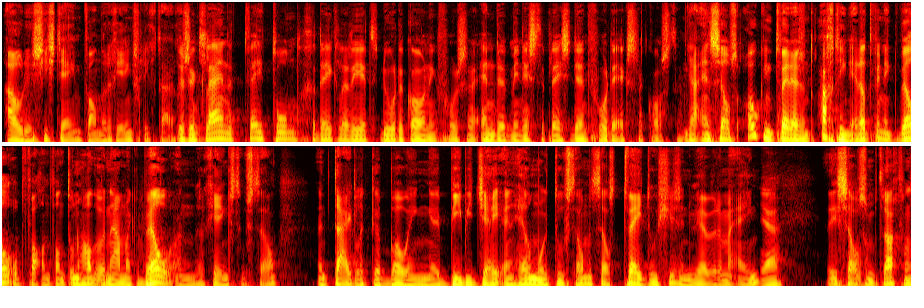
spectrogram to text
oude systeem van de regeringsvliegtuigen. Dus een kleine twee ton gedeclareerd door de koning voor zijn, en de minister-president voor de extra kosten. Ja, en zelfs ook in 2018. En dat vind ik wel opvallend, want toen hadden we namelijk wel een regeringstoestel. Een tijdelijke Boeing eh, BBJ, een heel mooi toestel met zelfs twee douches. En nu hebben we er maar één. Ja. Er is zelfs een bedrag van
